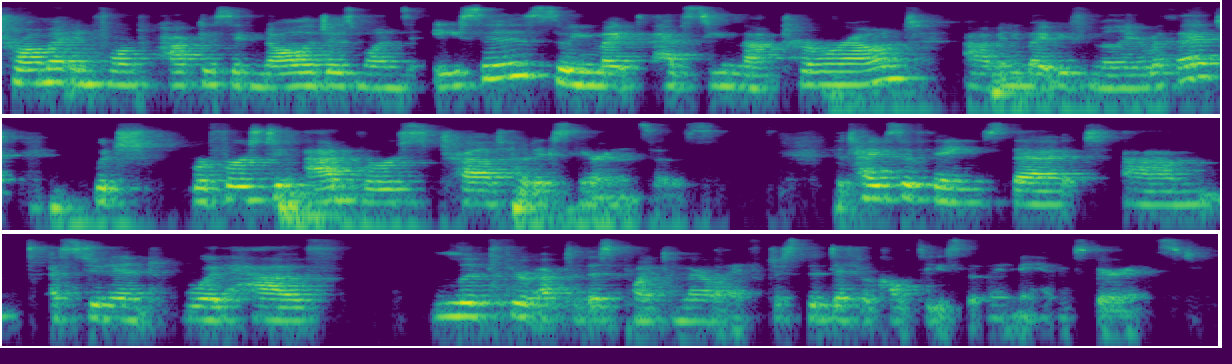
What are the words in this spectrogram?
trauma informed practice acknowledges one's ACEs. So you might have seen that term around um, and you might be familiar with it, which refers to adverse childhood experiences. The types of things that um, a student would have lived through up to this point in their life, just the difficulties that they may have experienced.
